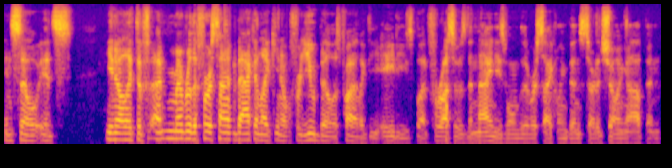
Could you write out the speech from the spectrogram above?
and so it's you know, like the I remember the first time back in like you know for you, Bill, it was probably like the '80s, but for us it was the '90s when the recycling bins started showing up, and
